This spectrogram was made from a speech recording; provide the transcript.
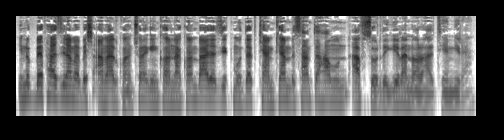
اینو بپذیرم و بهش عمل کنن چون اگه این کار نکنن بعد از یک مدت کم کم به سمت همون افسردگی و ناراحتی میرن.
